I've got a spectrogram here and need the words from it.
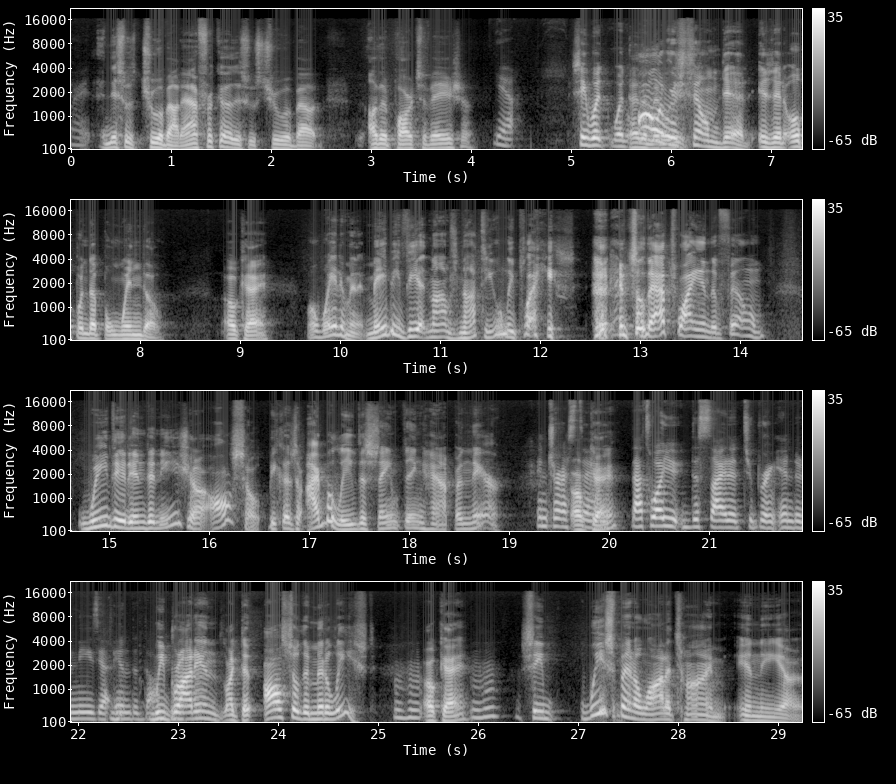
Right. And this was true about Africa. This was true about other parts of Asia. Yeah. See, what, what And the Oliver's film did is it opened up a window. Okay? Well, wait a minute. Maybe Vietnam's not the only place. and so that's why in the film we did Indonesia also, because I believe the same thing happened there. Interesting. Okay. That's why you decided to bring Indonesia in the documentary. we brought in like the also the Middle East. Mm-hmm. Okay. See, we spent a lot of time in the uh,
